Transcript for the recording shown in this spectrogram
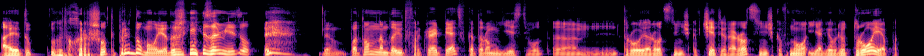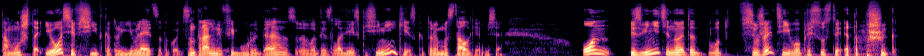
А это хорошо ты придумал, я даже не заметил. Потом нам дают Far Cry 5, в котором есть вот э, трое родственничков, четверо родственничков, но я говорю трое, потому что Иосиф Сид, который является такой центральной фигурой, да, в этой злодейской семейке, с которой мы сталкиваемся, он, извините, но это вот в сюжете его присутствие, это пшик.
